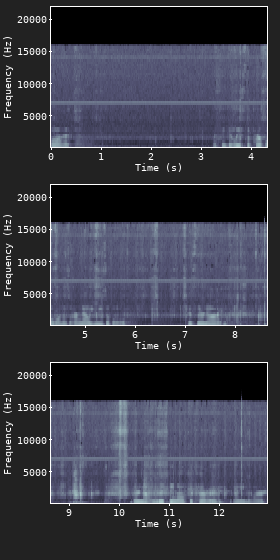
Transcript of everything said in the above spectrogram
but I think at least the purple ones are now usable. Because they're not they're not lifting off the card anymore.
